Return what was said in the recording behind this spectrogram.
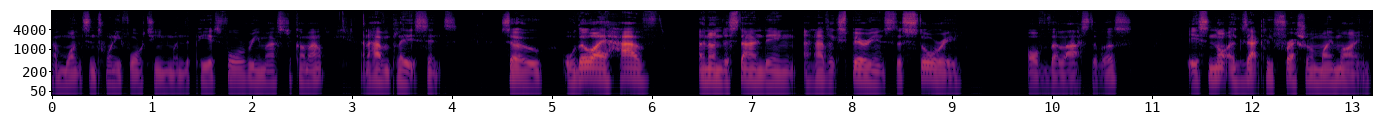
and once in 2014 when the PS4 remaster come out and I haven't played it since. So, although I have an understanding and have experienced the story of The Last of Us, it's not exactly fresh on my mind.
